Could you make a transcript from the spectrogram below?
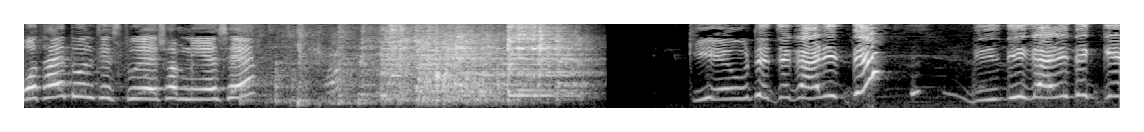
কোথায় তুলছিস তুই এসব নিয়ে এসে? কে উঠেছে গাড়িতে? দিদি গাড়িতে কে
